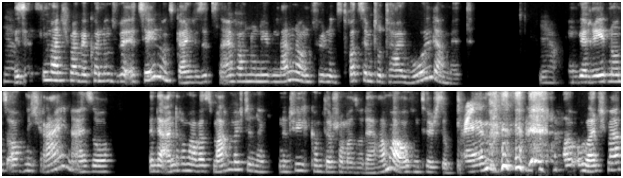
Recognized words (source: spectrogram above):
Ja. Wir sitzen manchmal, wir können uns, wir erzählen uns gar nicht, wir sitzen einfach nur nebeneinander und fühlen uns trotzdem total wohl damit. Ja. Und wir reden uns auch nicht rein. Also wenn der andere mal was machen möchte, dann natürlich kommt da schon mal so der Hammer auf den Tisch, so Bäm. Aber manchmal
